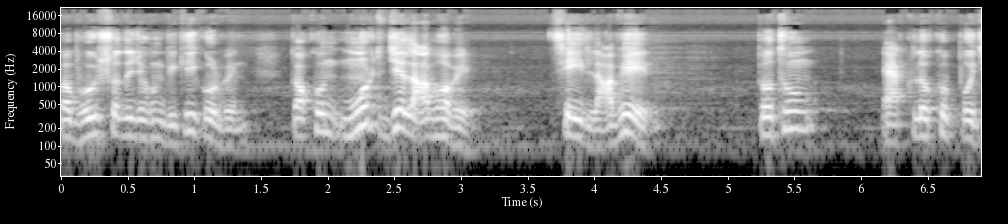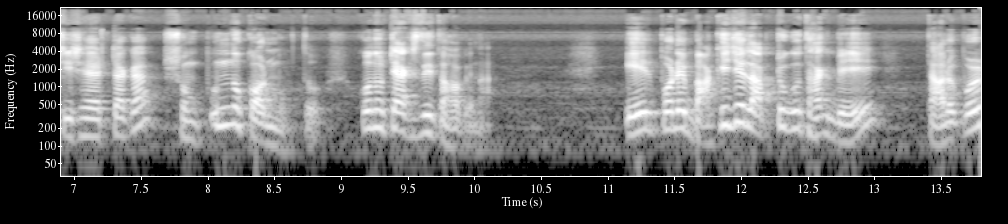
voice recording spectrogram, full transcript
বা ভবিষ্যতে যখন বিক্রি করবেন, তখন মোট যে লাভ হবে, সেই লাভের প্রথম এক লক্ষ পঁচিশ হাজার টাকা সম্পূর্ণ করমুক্ত, কোনো ট্যাক্স দিতে হবে না। এরপরে বাকি যে লাভটুকু থাকবে, তার উপরে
